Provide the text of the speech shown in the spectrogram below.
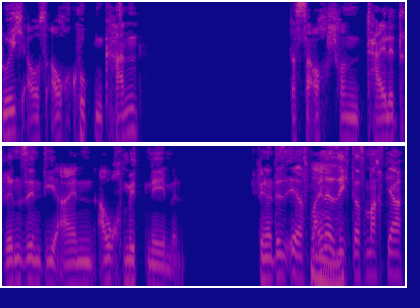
durchaus auch gucken kann, dass da auch schon Teile drin sind, die einen auch mitnehmen. Ich finde, das aus meiner mhm. Sicht, das macht ja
